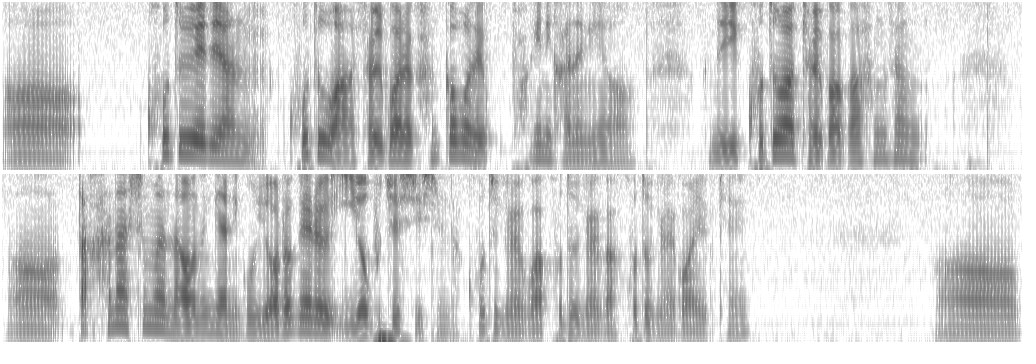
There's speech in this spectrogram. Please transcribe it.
어, 코드에 대한 코드와 결과를 한꺼번에 확인이 가능해요. 근데 이 코드와 결과가 항상 어, 딱 하나씩만 나오는 게 아니고 여러 개를 이어 붙일 수 있습니다. 코드 결과, 코드 결과, 코드 결과 이렇게. 어,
